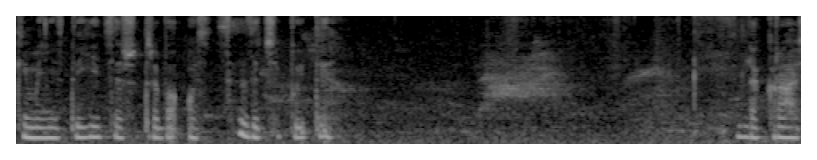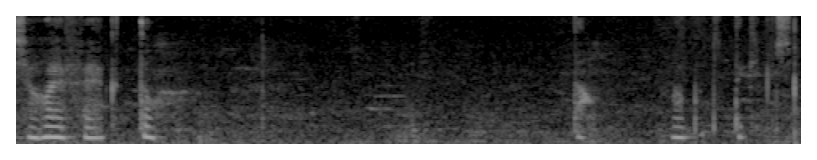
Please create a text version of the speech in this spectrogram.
Трошки мені здається, що треба ось це зачепити для кращого ефекту. Так, мабуть, таким чином.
